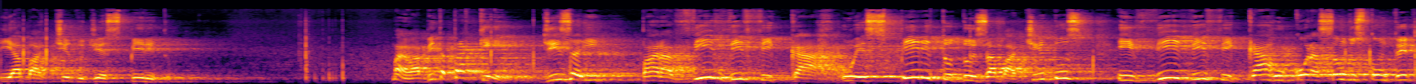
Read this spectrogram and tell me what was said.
e abatido de espírito. Mas habita para quê? Diz aí, para vivificar o espírito dos abatidos e vivificar o coração dos contritos.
